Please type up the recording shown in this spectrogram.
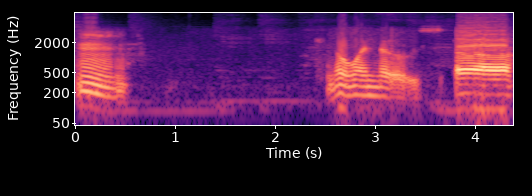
Hmm. No one knows. Uh,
